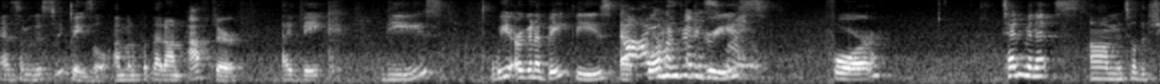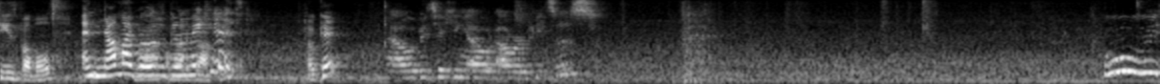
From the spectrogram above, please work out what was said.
and some of this sweet basil. I'm gonna put that on after I bake these. We are gonna bake these at Eyes 400 degrees for 10 minutes um, until the cheese bubbles. And now my Not brother's a gonna make of his. Okay. Now we'll be taking out our pizzas. Ooh.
